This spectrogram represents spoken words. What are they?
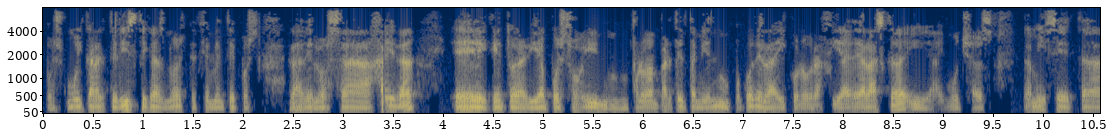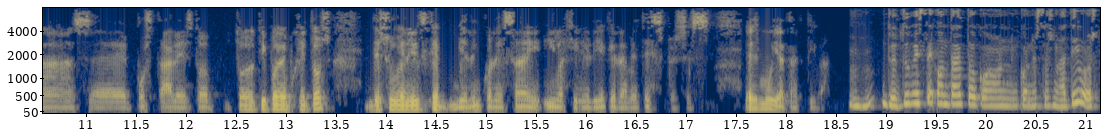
pues muy características, ¿no? Especialmente pues la de los ah, Haida, eh, que todavía pues hoy forman parte también un poco de la iconografía de Alaska y hay muchas camisetas, eh, postales, todo, todo tipo de objetos de souvenirs que vienen con esa imaginería que realmente es, pues es, muy atractiva. ¿Tú tuviste contacto con, con estos nativos?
